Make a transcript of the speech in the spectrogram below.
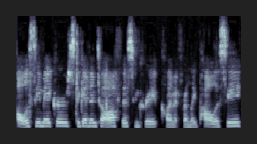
policymakers to get into office and create climate friendly policy.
